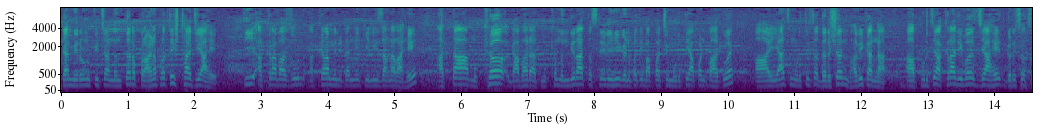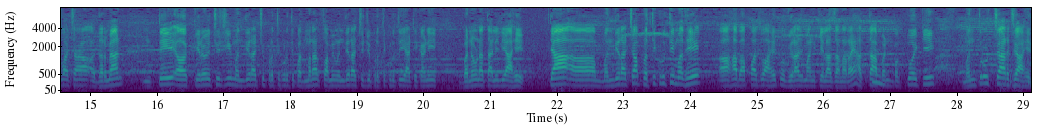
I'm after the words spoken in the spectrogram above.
त्या मिरवणुकीच्या नंतर प्राणप्रतिष्ठा जी आहे ती अकरा वाजून अकरा मिनिटांनी केली जाणार आहे. आत्ता मुख्य गाभाऱ्यात मुख्य मंदिरात असलेली ही गणपती बाप्पाची मूर्ती आपण पाहतोय. याच मूर्तीचं दर्शन भाविकांना. पुढचे अकरा दिवस जे आहेत गणेशोत्सवाच्या दरम्यान ते केरळची जी मंदिराची प्रतिकृती पद्मनाभ स्वामी मंदिराची जी प्रतिकृती या ठिकाणी बनवण्यात आलेली आहे त्या मंदिराच्या प्रतिकृतीमध्ये हा बाप्पा जो आहे तो विराजमान केला जाणार आहे. आत्ता आपण बघतोय की मंत्रोच्चार जे आहेत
